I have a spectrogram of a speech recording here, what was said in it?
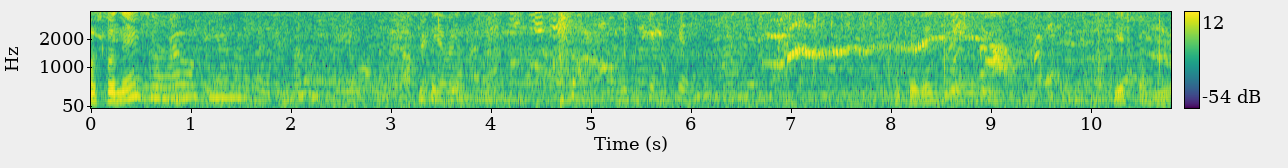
Pues con eso. Te ves bien. Y está nueva.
